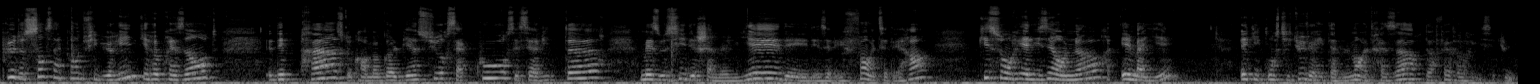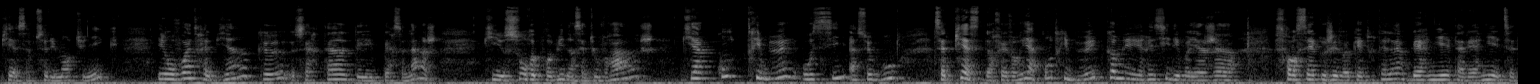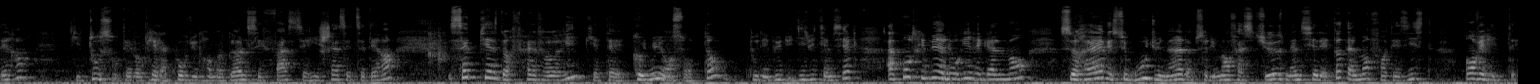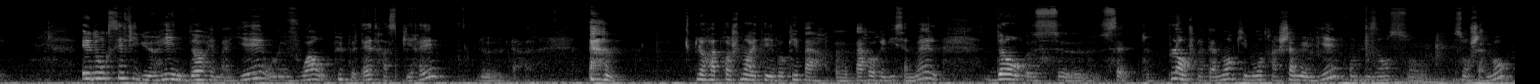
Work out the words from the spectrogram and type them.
plus de 150 figurines qui représentent des princes, de grands moghols bien sûr, sa cour, ses serviteurs, mais aussi des chameliers, des, éléphants, etc., qui sont réalisés en or émaillé et qui constituent véritablement un trésor d'orfèvrerie. C'est une pièce absolument unique et on voit très bien que certains des personnages qui sont reproduits dans cet ouvrage, qui a contribué aussi à ce goût. Cette pièce d'orfèvrerie a contribué, comme les récits des voyageurs français que j'évoquais tout à l'heure, Bernier, Tavernier, etc., qui tous ont évoqué la cour du Grand Mogol, ses faces, ses richesses, etc. Cette pièce d'orfèvrerie, qui était connue en son temps, tout début du XVIIIe siècle, a contribué à nourrir également ce rêve et ce goût d'une Inde absolument fastueuse, même si elle est totalement fantaisiste en vérité. Et donc ces figurines d'or émaillé, on le voit, ont pu peut-être inspirer. Le, rapprochement a été évoqué par, euh, par Aurélie Samuel dans euh, cette planche notamment qui montre un chamelier conduisant son, son chameau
